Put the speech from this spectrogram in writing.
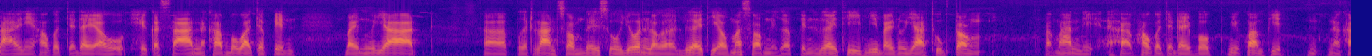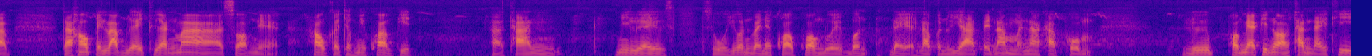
หลายๆเนี่ยเฮาก็จะได้เอาเอกสารนะครับบ่ว่าจะเป็นใบอนุญาต เปิดร้านซ่อมเลื่อยโสยนแล้วก็เลื่อยที่เอามาซ่อมนี่ก็เป็นเลื่อยที่มีใบอนุญาตถูกต้องประมาณนี้นะครับเขาก็จะได้บบมีความผิดนะครับ แต่เขาไปรับเลื่อยเทือนมาสอบเนี่ยเขาก็จะมีความผิดอ่าฐานมีเลื่อยสู่ย่นไว้ในครอบครองโดยได้รับอนุญาตไปนั่นะครับ ผม หรือพ่อแม่พี่น้องท่านใดที่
